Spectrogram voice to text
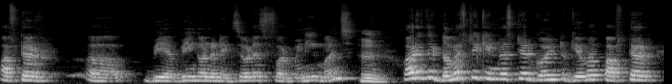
after uh, be, being on an exodus for many months, Hmm. or is the domestic investor going to give up after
